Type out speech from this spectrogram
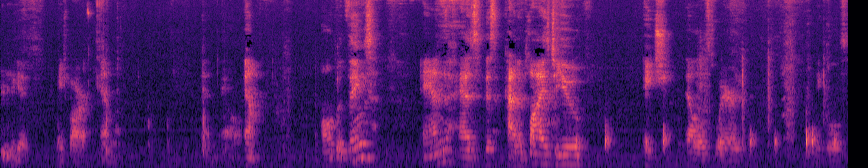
we get h bar M and M. All good things. And as this kind of implies to you, h L squared equals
